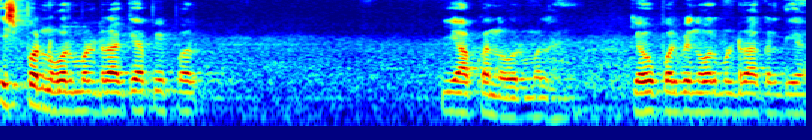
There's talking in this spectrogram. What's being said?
इस पर नॉर्मल ड्रा किया पी पर ये आपका नॉर्मल है। क्यू पर भी नॉर्मल ड्रा कर दिया।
